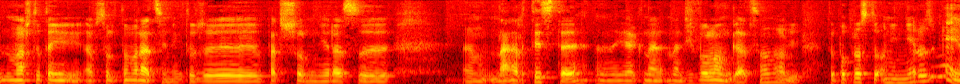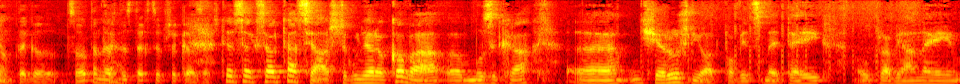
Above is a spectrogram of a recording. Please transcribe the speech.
Masz tutaj absolutną rację. Niektórzy patrzą nieraz y, na artystę y, jak na, na dziwoląga. Co on robi? To po prostu oni nie rozumieją tego, co ten tak. artysta chce przekazać. To jest eksaltacja, szczególnie rockowa e, muzyka e, się różni od powiedzmy tej uprawianej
